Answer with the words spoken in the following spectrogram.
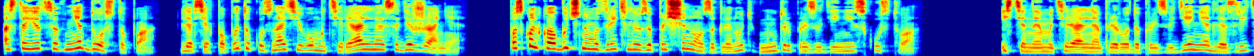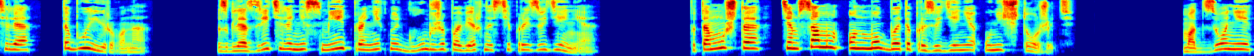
остается вне доступа для всех попыток узнать его материальное содержание, поскольку обычному зрителю запрещено заглянуть внутрь произведения искусства. Истинная материальная природа произведения для зрителя табуирована. Взгляд зрителя не смеет проникнуть глубже поверхности произведения, потому что тем самым он мог бы это произведение уничтожить. Мадзони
